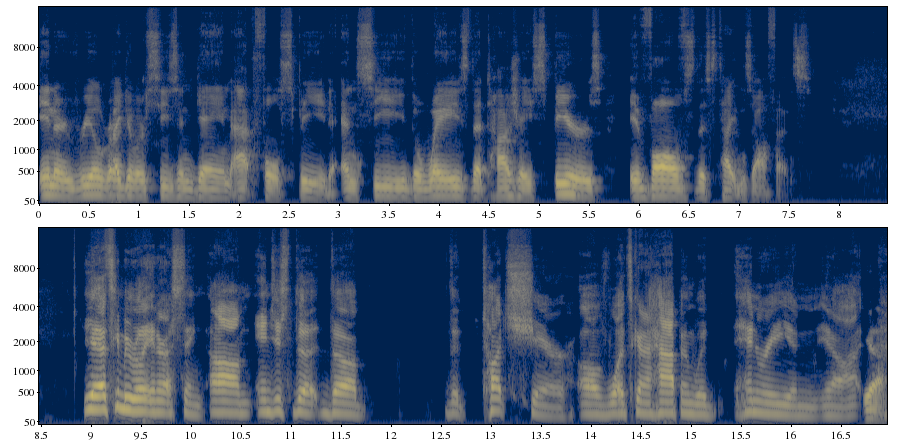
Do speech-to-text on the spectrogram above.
in a real regular season game at full speed and see the ways that Tyjae Spears evolves this Titans offense. Yeah, that's gonna be really interesting. Um, and just the the the touch share of what's gonna happen with Henry and you know, yeah,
